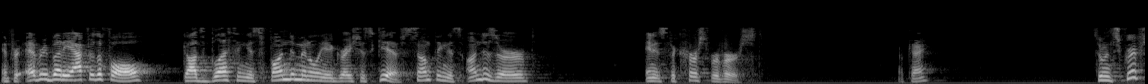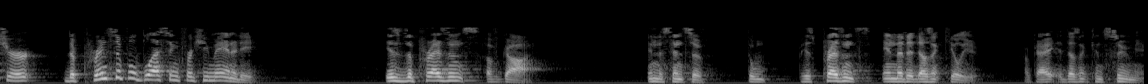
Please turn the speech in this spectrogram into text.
And for everybody after the fall, God's blessing is fundamentally a gracious gift, something that's undeserved, and it's the curse reversed. Okay? So in Scripture, the principal blessing for humanity is the presence of God, in the sense of the, His presence in that it doesn't kill you. Okay? It doesn't consume you.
